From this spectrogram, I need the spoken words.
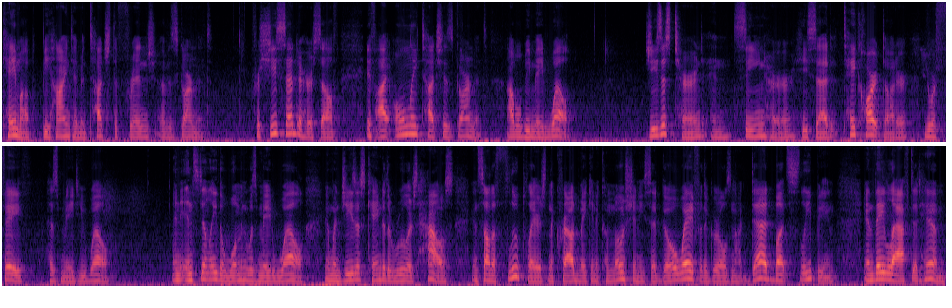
came up behind him and touched the fringe of his garment. For she said to herself, If I only touch his garment, I will be made well. Jesus turned and seeing her, he said, Take heart, daughter, your faith has made you well. And instantly the woman was made well. And when Jesus came to the ruler's house and saw the flute players and the crowd making a commotion, he said, Go away, for the girl is not dead, but sleeping. And they laughed at him.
